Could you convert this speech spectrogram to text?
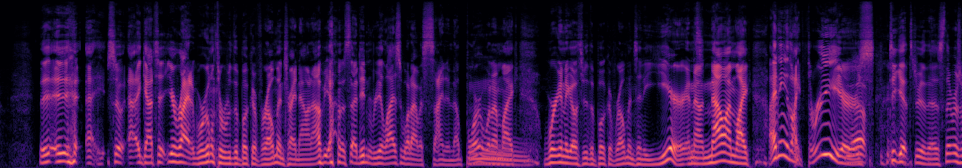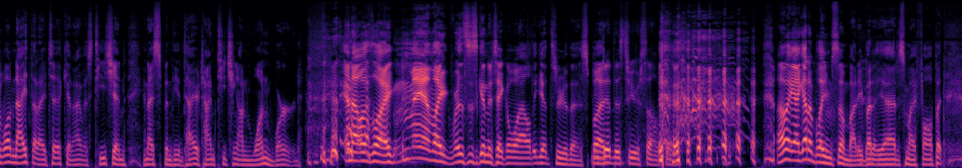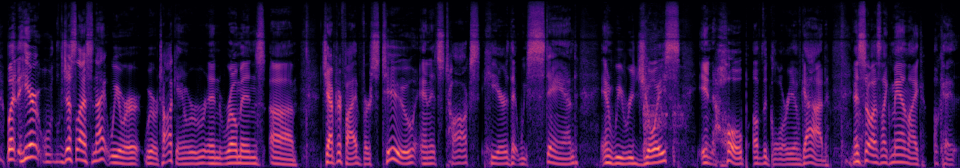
It- it- so I got to. You're right. We're going through the book of Romans right now, and I'll be honest. I didn't realize what I was signing up for when I'm like, mm. we're gonna go through the book of Romans in a year, and now now I'm like, I need like three years to get through this. There was one night that I took, and I was teaching, and I spent the entire time teaching on one word, and I was like, man, like this is gonna take a while to get through this, But you did this to yourself. right? I'm like, I gotta blame somebody, but yeah, it's my fault. But but here, just last night we were we were talking. We're in Romans uh, chapter five, verse two, and it talks here that we stand and we rejoice in hope of the glory of God. And so I was like, man, like okay,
